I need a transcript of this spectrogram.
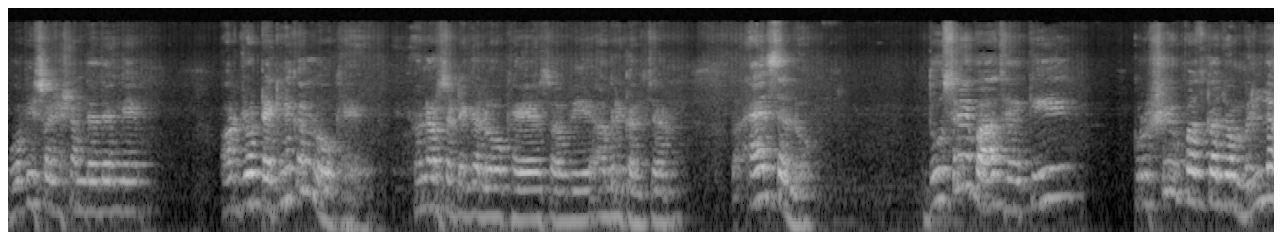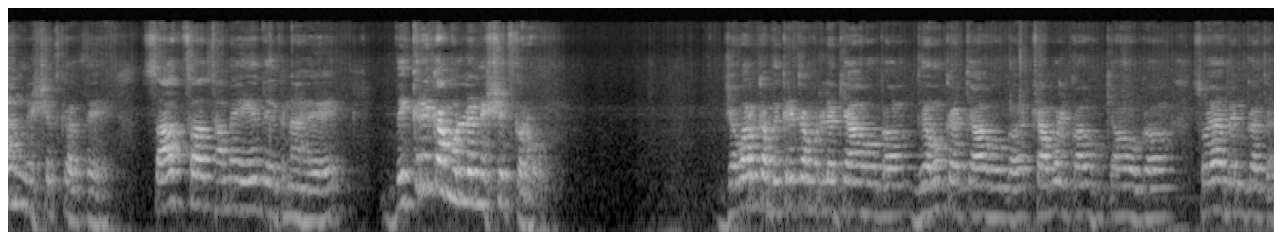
वो भी सजेशन दे देंगे। और जो टेक्निकल लोग हैं यूनिवर्सिटी के लोग हैं, सभी एग्रीकल्चर तो ऐसे लोग। दूसरी बात है कि कृषि उपज का जो मूल्य हम निश्चित करते हैं साथ साथ हमें ये देखना है, बिक्री का मूल्य निश्चित करो। जवार का बिक्री का मूल्य क्या होगा? गेहूँ का क्या होगा? चावल का क्या होगा? सोयाबीन का क्या?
